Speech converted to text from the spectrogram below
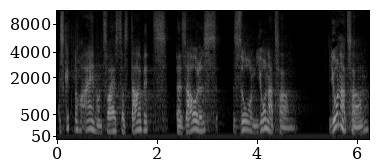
Es gibt noch einen, und zwar ist das Davids, äh, Sauls Sohn Jonathan. Jonathan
